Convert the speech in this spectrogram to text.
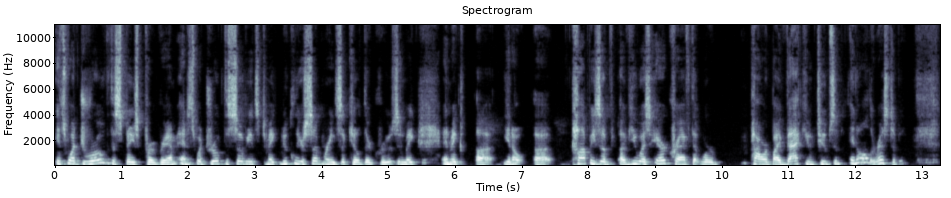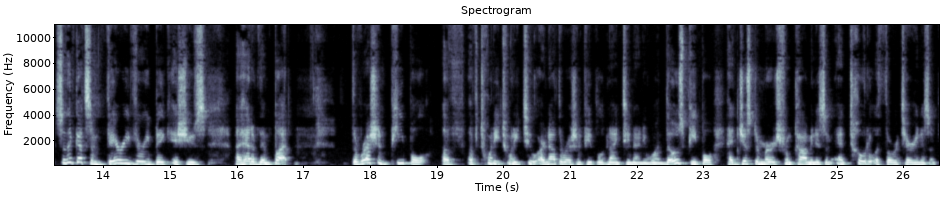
it's what drove the space program, and it's what drove the Soviets to make nuclear submarines that killed their crews and make and make uh, you know uh, copies of, of U.S. aircraft that were powered by vacuum tubes and, and all the rest of it. So they've got some very, very big issues ahead of them. But the Russian people of, of 2022 are not the Russian people of 1991. Those people had just emerged from communism and total authoritarianism.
